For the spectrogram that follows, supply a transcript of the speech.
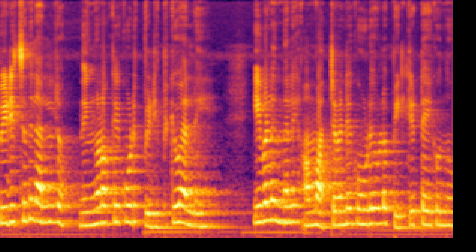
പിടിച്ചതിലല്ലോ നിങ്ങളൊക്കെ കൂടി പിടിപ്പിക്കുവല്ലേ? ഇവൾ ഇന്നലെ ആ മറ്റവന്റെ കൂടെയുള്ള പിക്കിട്ടേക്കുന്നു.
